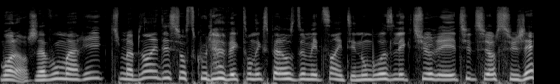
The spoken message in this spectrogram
Bon alors, j'avoue Marie, tu m'as bien aidé sur ce coup-là avec ton expérience de médecin et tes nombreuses lectures et études sur le sujet,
